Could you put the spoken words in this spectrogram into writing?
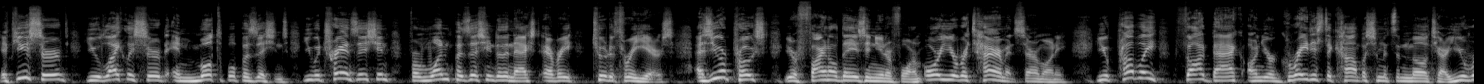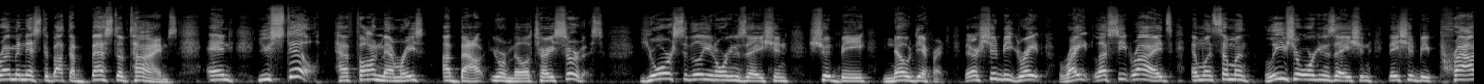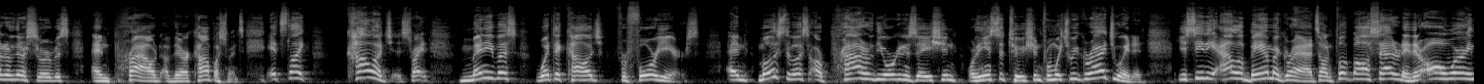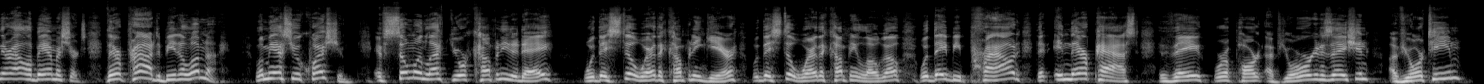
If you served, you likely served in multiple positions. You would transition from one position to the next every two to three years. As you approached your final days in uniform or your retirement ceremony, you probably thought back on your greatest accomplishments in the military. You reminisced about the best of times, and you still have fond memories about your military service. Your civilian organization should be no different. There should be great right, left seat rides, and when someone leaves your organization, they should be proud of their service and proud of their accomplishments. It's like colleges, right? Many of us went to college for four years, and most of us are proud of the organization or the institution from which we graduated. You see the Alabama grads on football Saturday, they're all wearing their Alabama shirts. They're proud to be an alumni. Let me ask you a question. If someone left your company today, would they still wear the company gear? Would they still wear the company logo? Would they be proud that in their past they were a part of your organization, of your team?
